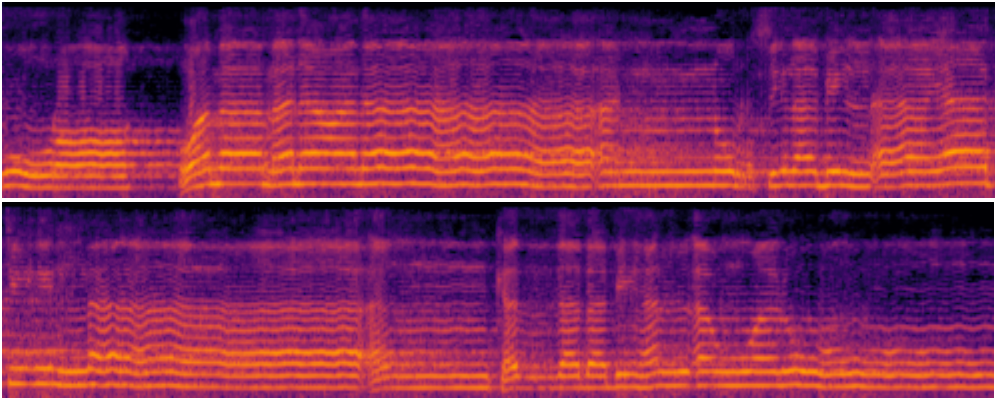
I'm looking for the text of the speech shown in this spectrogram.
مَسْطُورًا وَمَا مَنَعَنَا أَن نُّرْسِلَ بِالْآيَاتِ إِلَّا أَن كَذَّبَ بِهَا الْأَوَّلُونَ ۚ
